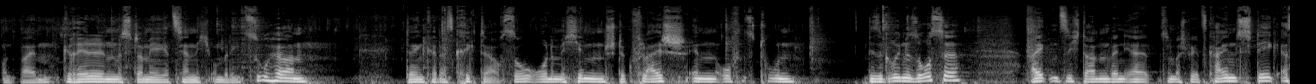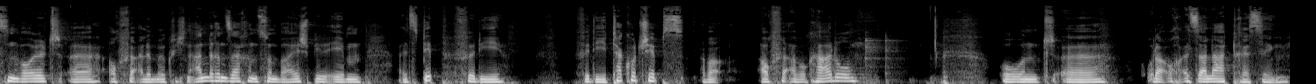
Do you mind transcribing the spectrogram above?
Und beim Grillen müsst ihr mir jetzt ja nicht unbedingt zuhören denke, das kriegt er auch so, ohne mich hin ein Stück Fleisch in den Ofen zu tun. Diese grüne Soße eignet sich dann, wenn ihr zum Beispiel jetzt kein Steak essen wollt, äh, auch für alle möglichen anderen Sachen, zum Beispiel eben als Dip für die, für die Taco-Chips, aber auch für Avocado und äh, oder auch als Salatdressing.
